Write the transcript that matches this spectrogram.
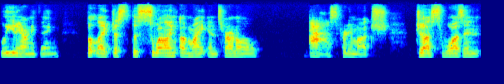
bleeding or anything, but like just the swelling of my internal ass pretty much just wasn't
